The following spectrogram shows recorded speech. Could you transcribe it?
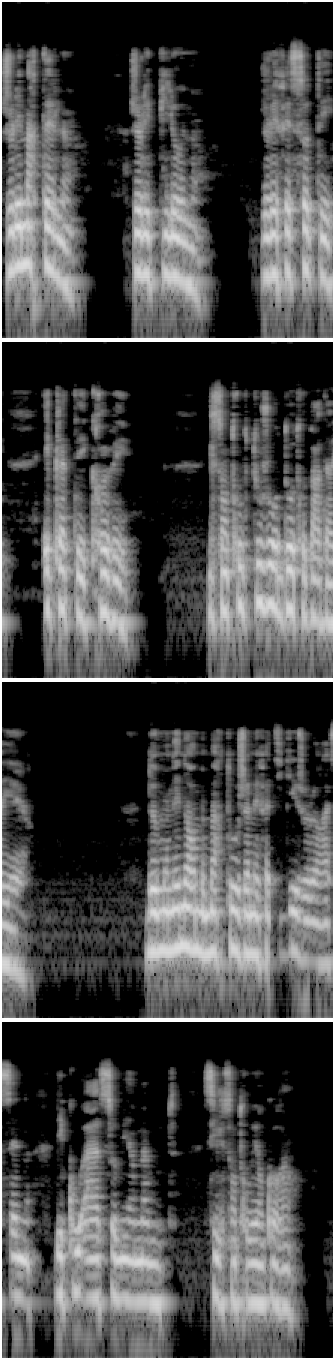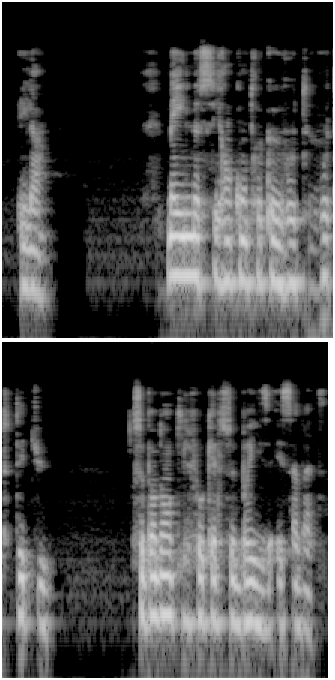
Je les martèle, je les pilonne, je les fais sauter, éclater, crever. Il s'en trouve toujours d'autres par derrière. De mon énorme marteau jamais fatigué, je leur assène des coups à assommer un mammouth s'il s'en trouvait encore un. Et là. Mais il ne s'y rencontre que voûte, voûte têtue, cependant qu'il faut qu'elle se brise et s'abatte.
